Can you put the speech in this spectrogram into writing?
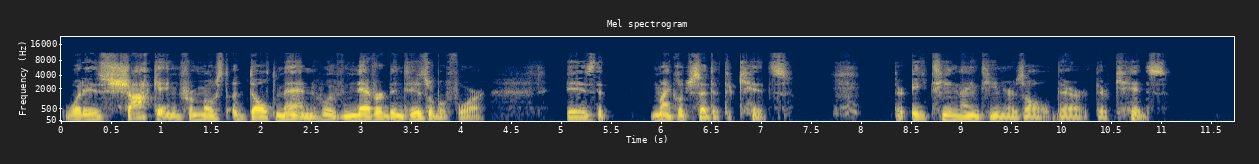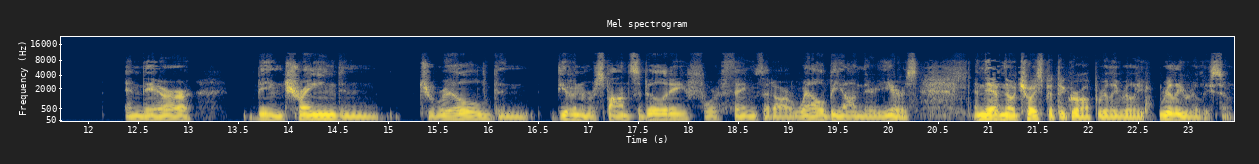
what is shocking for most adult men who have never been to Israel before is that Michael said that they're kids. They're 18, 19 years old. They're they're kids. And they are being trained and drilled and given responsibility for things that are well beyond their years. And they have no choice but to grow up really, really, really, really soon.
